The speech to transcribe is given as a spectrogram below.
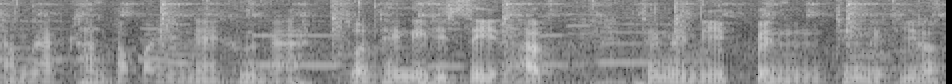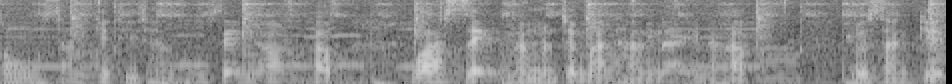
ทำงานขั้นต่อไปได้ง่ายขึ้นนะ ส่วนเทคนิคที่4นะครับเทคนิคนี้เป็นเทคนิคที่เราต้องสังเกตที่ทางของแสงเงานะครับ ว่าแสงนั้นมันจะมาทางไหนนะครับ โดยสังเกต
